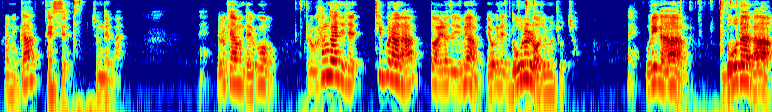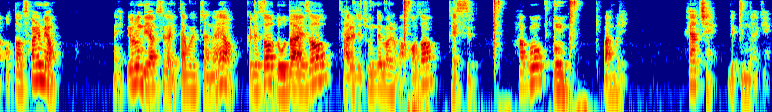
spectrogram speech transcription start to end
그러니까 데스 존댓말. 네, 이렇게 하면 되고 그리고 한 가지 이제 팁을 하나 또 알려드리면 여기다 노를 넣어주면 좋죠. 네, 우리가 노다가 어떤 설명 네, 이런 뉘앙스가 있다고 했잖아요. 그래서 노다에서 다를 이제 존댓말로 바꿔서 데스 하고 응 마무리 해야채 느낌 나게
